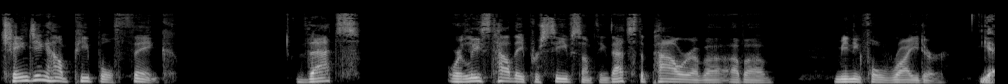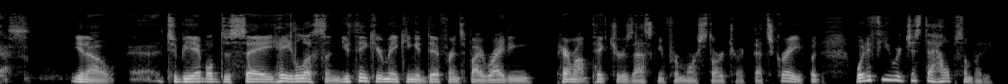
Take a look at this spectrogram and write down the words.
Changing how people think, that's, or at least how they perceive something, that's the power of a, of a meaningful writer. Yes. You know, to be able to say, hey, listen, you think you're making a difference by writing Paramount Pictures asking for more Star Trek. That's great. But what if you were just to help somebody?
